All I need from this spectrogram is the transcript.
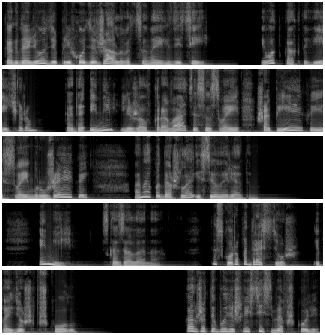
когда люди приходят жаловаться на их детей. И вот как-то вечером, когда Эмиль лежал в кровати со своей шапейкой и своим ружейкой, она подошла и села рядом. «Эмиль», — сказала она, — «ты скоро подрастешь и пойдешь в школу. Как же ты будешь вести себя в школе,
